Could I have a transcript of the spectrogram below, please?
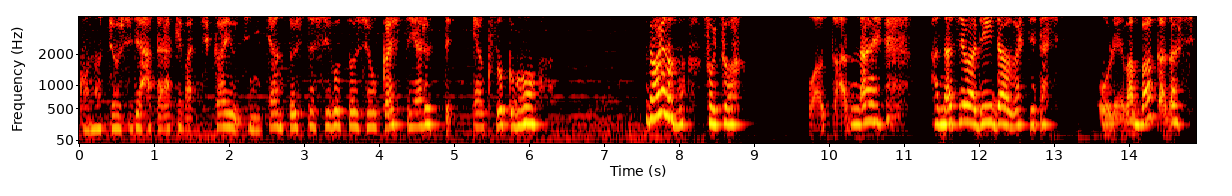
この調子で働けば近いうちにちゃんとした仕事を紹介してやるって約束も。誰なの？そいつは。わかんない。話はリーダーがしてたし、俺はバカだし。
